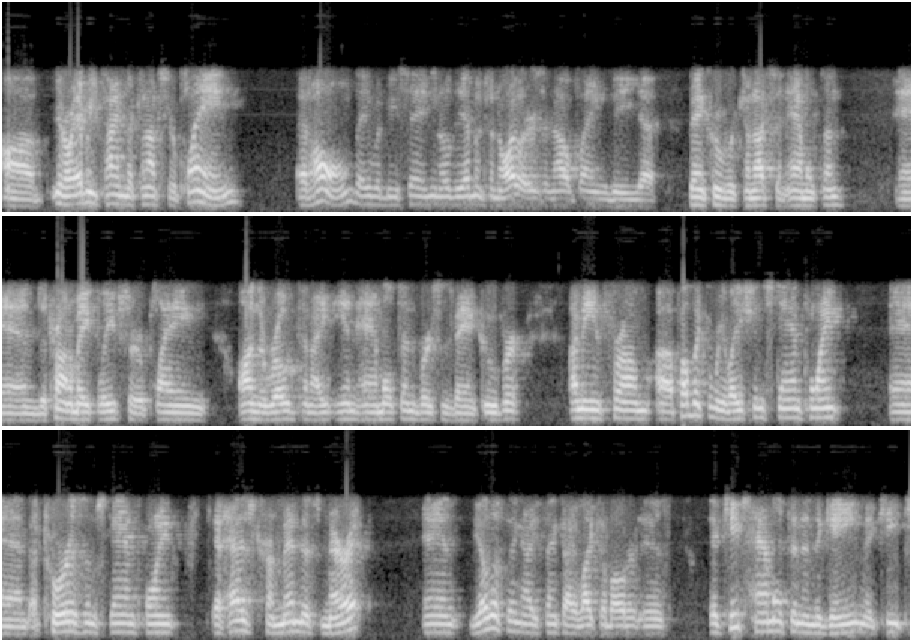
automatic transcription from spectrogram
uh, you know every time the Canucks are playing at home, they would be saying you know the Edmonton Oilers are now playing the uh, Vancouver Canucks in Hamilton, and the Toronto Maple Leafs are playing on the road tonight in Hamilton versus Vancouver. I mean, from a public relations standpoint and a tourism standpoint, it has tremendous merit. And the other thing I think I like about it is it keeps Hamilton in the game. It keeps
